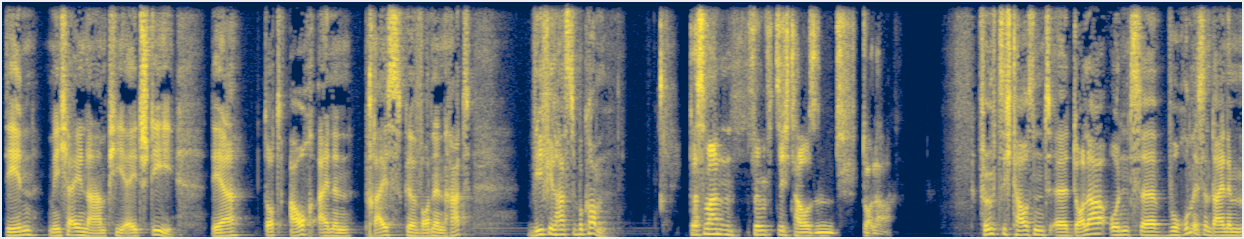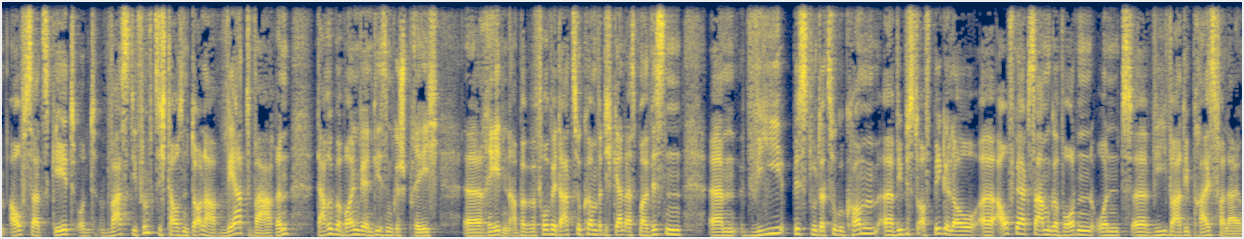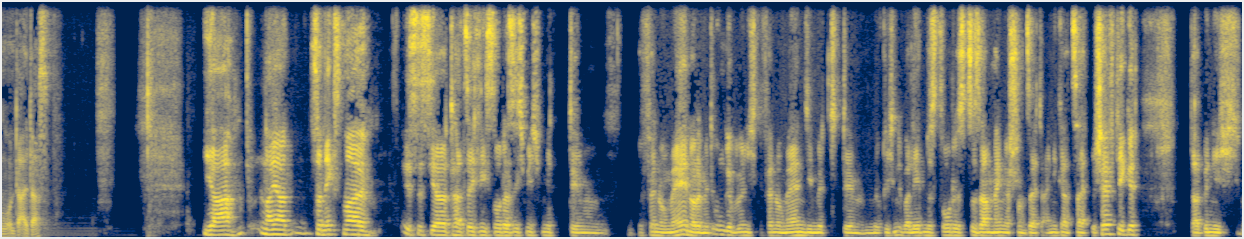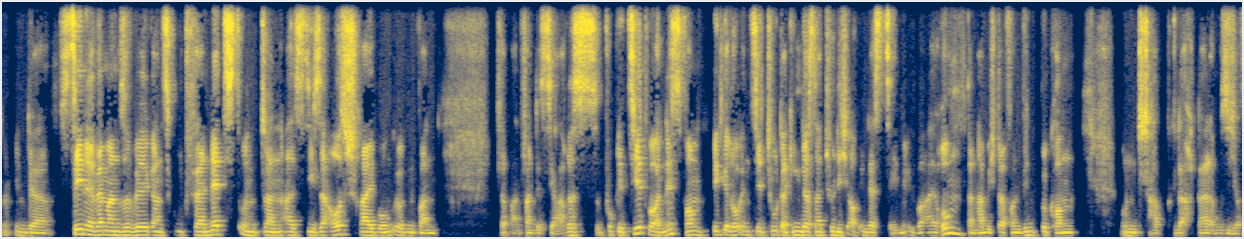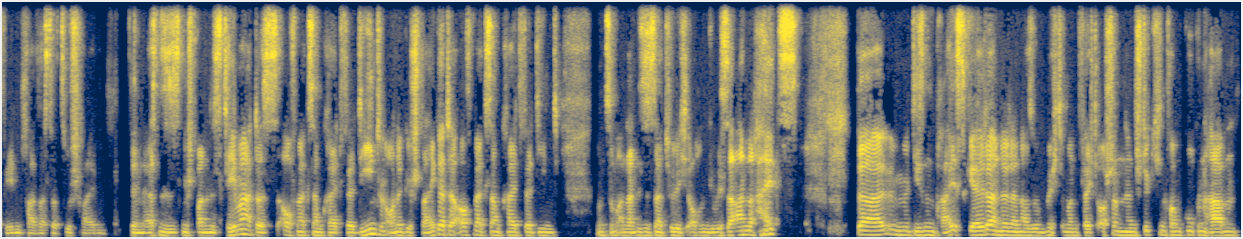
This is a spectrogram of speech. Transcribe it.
den Michael Nahm PhD, der dort auch einen Preis gewonnen hat. Wie viel hast du bekommen? Das waren 50.000 Dollar. 50.000 äh, Dollar und äh, worum es in deinem Aufsatz geht und was die 50.000 Dollar wert waren, darüber wollen wir in diesem Gespräch äh, reden. Aber bevor wir dazu kommen, würde ich gerne erstmal wissen, ähm, wie bist du dazu gekommen, äh, wie bist du auf Bigelow äh, aufmerksam geworden und äh, wie war die Preisverleihung und all das? Ja, naja, zunächst mal ist es ja tatsächlich so, dass ich mich mit dem Phänomen oder mit ungewöhnlichen Phänomenen, die mit dem möglichen Überleben des Todes zusammenhängen, schon seit einiger Zeit beschäftige. Da bin ich in der Szene, wenn man so will, ganz gut vernetzt und dann als diese Ausschreibung irgendwann glaube Anfang des Jahres publiziert worden ist vom Bigelow Institut. Da ging das natürlich auch in der Szene überall rum. Dann habe ich davon Wind bekommen und habe gedacht, na, da muss ich auf jeden Fall was dazu schreiben. Denn erstens ist es ein spannendes Thema, das Aufmerksamkeit verdient und auch eine gesteigerte Aufmerksamkeit verdient. Und zum anderen ist es natürlich auch ein gewisser Anreiz, da mit diesen Preisgeldern, ne, dann also möchte man vielleicht auch schon ein Stückchen vom Kuchen haben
